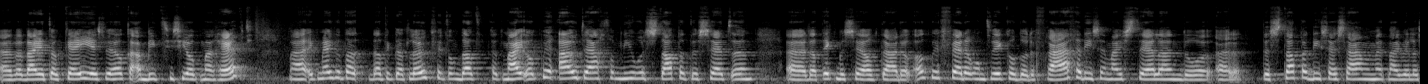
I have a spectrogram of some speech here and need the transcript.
Uh, waarbij het oké is welke ambities je ook maar hebt. Maar ik merk dat, dat, ik dat leuk vind, omdat het mij ook weer uitdaagt om nieuwe stappen te zetten. Uh, dat ik mezelf daardoor ook weer verder ontwikkel door de vragen die ze mij stellen, door de stappen die zij samen met mij willen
